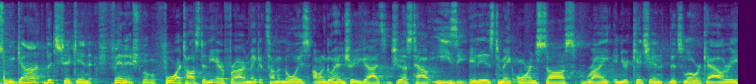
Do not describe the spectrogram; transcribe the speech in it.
So we got the chicken finished, but before I toss it in the air fryer and make a ton of noise, I wanna go ahead and show you guys just how easy it is to make orange sauce right in your kitchen that's lower calorie,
